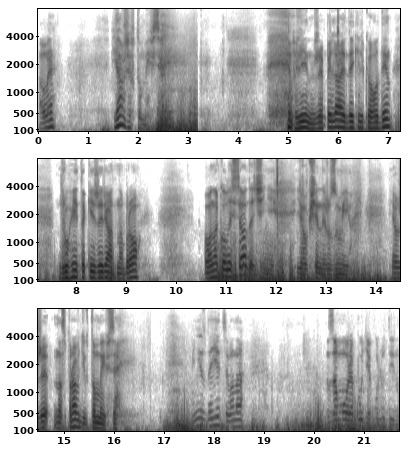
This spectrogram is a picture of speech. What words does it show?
але я вже втомився. Блін, вже пиляю декілька годин, другий такий же ряд набрав. Вона коли сяде чи ні, я взагалі не розумію. Я вже насправді втомився. Мені здається, вона заморе будь-яку людину.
